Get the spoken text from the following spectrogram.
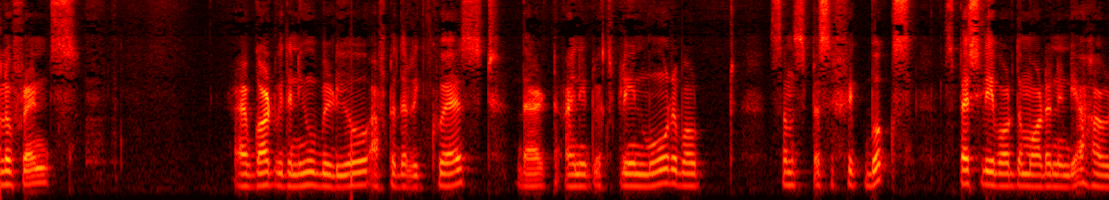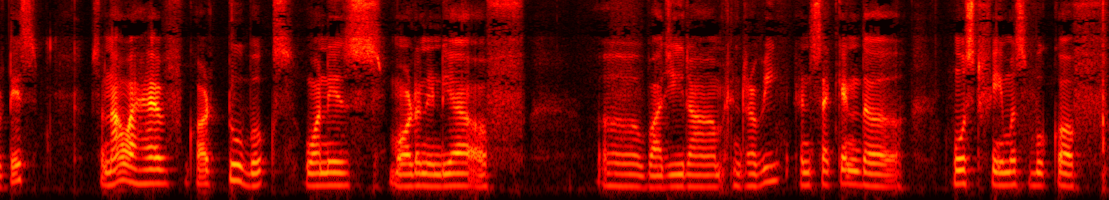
hello friends. I've got with a new video after the request that I need to explain more about some specific books especially about the modern India how it is. So now I have got two books. One is modern India of uh, Ram and Ravi and second the most famous book of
